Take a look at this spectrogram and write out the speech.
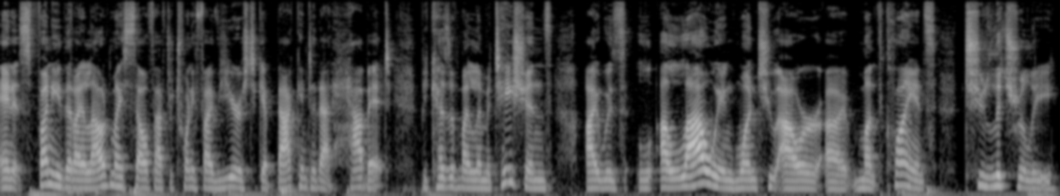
And it's funny that I allowed myself after 25 years to get back into that habit because of my limitations. I was allowing one, two hour uh, month clients to literally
